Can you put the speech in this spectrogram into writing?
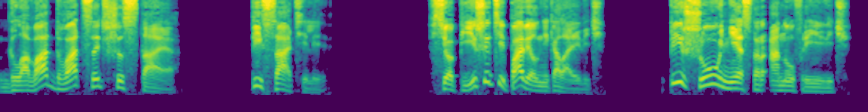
Глава 26. Писатели. Все пишете, Павел Николаевич? Пишу, Нестор Ануфриевич.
